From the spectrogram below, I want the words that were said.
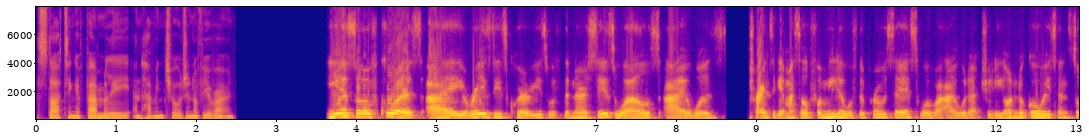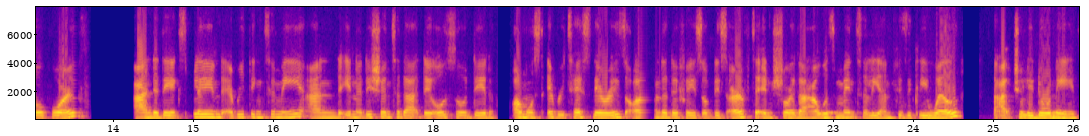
starting a family and having children of your own? Yes, of course. I raised these queries with the nurses whilst I was trying to get myself familiar with the process, whether I would actually undergo it and so forth. And they explained everything to me. And in addition to that, they also did almost every test there is under the face of this earth to ensure that I was mentally and physically well to actually donate.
